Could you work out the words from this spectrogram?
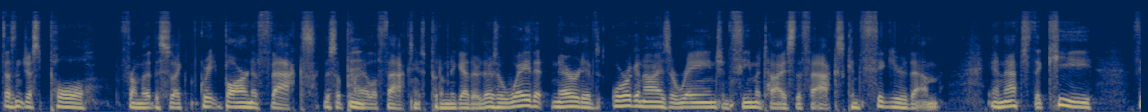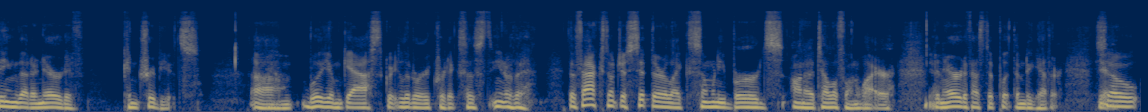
doesn't just pull from a, this like great barn of facts. This a pile of facts, and you just put them together. There's a way that narratives organize, arrange, and thematize the facts, configure them, and that's the key thing that a narrative contributes. Um, William Gass, great literary critic, says you know the the facts don't just sit there like so many birds on a telephone wire. Yeah. The narrative has to put them together. Yeah. So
